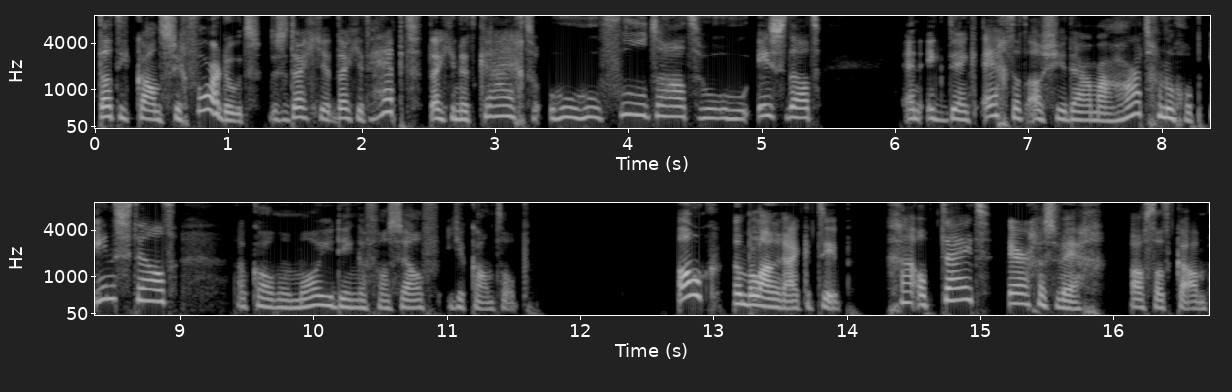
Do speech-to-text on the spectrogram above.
dat die kans zich voordoet. Dus dat je, dat je het hebt, dat je het krijgt. Hoe, hoe voelt dat? Hoe, hoe is dat? En ik denk echt dat als je daar maar hard genoeg op instelt, dan komen mooie dingen vanzelf je kant op. Ook een belangrijke tip: ga op tijd ergens weg, als dat kan.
